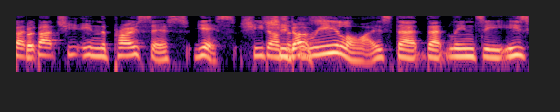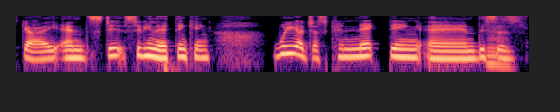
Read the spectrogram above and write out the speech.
but, but she in the process, yes, she She doesn't does. realise that that Lindsay is gay and st- sitting there thinking, oh, we are just connecting, and this mm. is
